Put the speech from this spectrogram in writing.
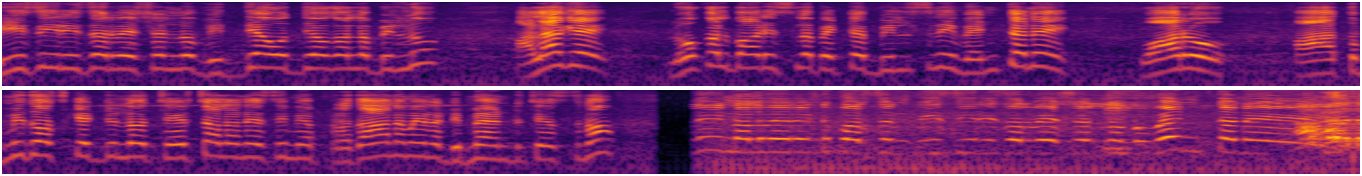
బీసీ రిజర్వేషన్లు విద్యా ఉద్యోగాల బిల్లు అలాగే లోకల్ బాడీస్లో పెట్టే బిల్స్ని వెంటనే వారు ఆ తొమ్మిదో స్కెడ్యూల్లో చేర్చాలనేసి మేము ప్రధానమైన డిమాండ్ చేస్తున్నాం. నలభై రెండు పర్సెంట్ బీసీ రిజర్వేషన్లను వెంటనే అమలు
